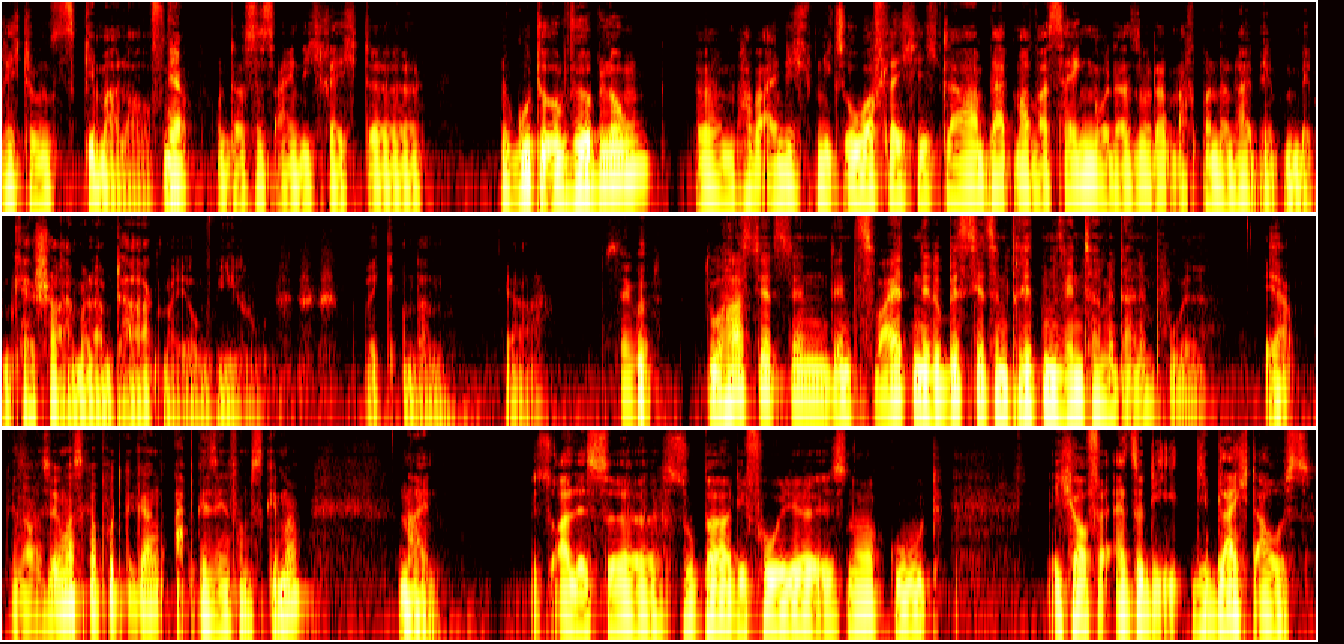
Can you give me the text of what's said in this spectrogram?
Richtung Skimmer laufen. Ja. Und das ist eigentlich recht äh, eine gute Umwirbelung. Ähm, habe eigentlich nichts oberflächlich, klar, bleibt mal was hängen oder so, das macht man dann halt mit, mit dem Kescher einmal am Tag mal irgendwie weg und dann, ja. Sehr gut. Du hast jetzt den, den zweiten, nee, du bist jetzt im dritten Winter mit deinem Pool. Ja. Genau. Ist irgendwas kaputt gegangen, abgesehen vom Skimmer? Nein. Ist alles äh, super, die Folie ist noch gut. Ich hoffe, also die, die bleicht aus.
